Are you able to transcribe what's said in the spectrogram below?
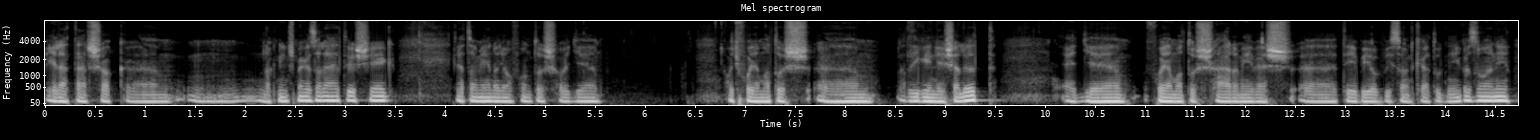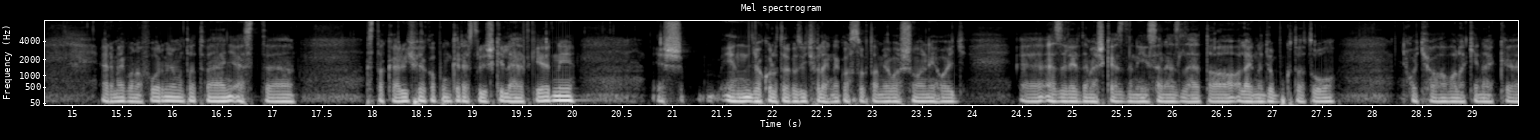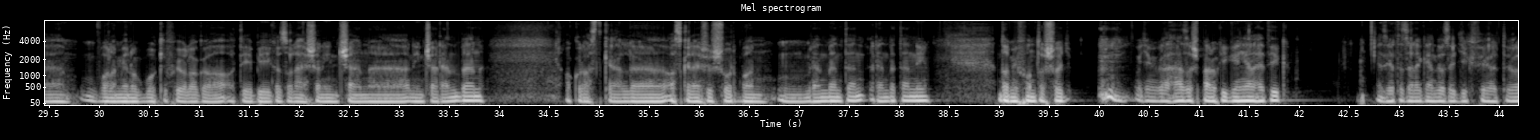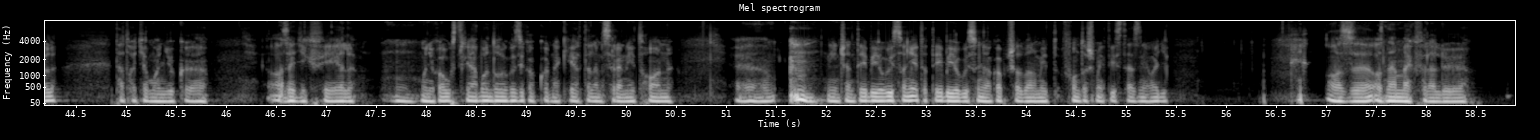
élettársaknak nincs meg ez a lehetőség, illetve ami nagyon fontos, hogy, hogy folyamatos az igénylés előtt egy folyamatos három éves TB jogviszonyt kell tudni igazolni. Erre megvan a formnyomutatvány, ezt, ezt akár ügyfélkapunk keresztül is ki lehet kérni, és én gyakorlatilag az ügyfeleknek azt szoktam javasolni, hogy ezzel érdemes kezdeni, hiszen ez lehet a, a legnagyobb buktató, hogyha valakinek valamilyen okból kifolyólag a, a TB igazolása nincsen, nincsen rendben, akkor azt kell, azt kell elsősorban mm, rendben ten, rendbe tenni. De ami fontos, hogy ugye mivel házaspárok igényelhetik, ezért ez elegendő az egyik féltől. Tehát, hogyha mondjuk az egyik fél hm, mondjuk Ausztriában dolgozik, akkor neki értelemszerűen itthon nincsen TB jogviszony. Itt a TB jogviszonyal kapcsolatban, amit fontos még tisztázni, hogy az, az nem megfelelő,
